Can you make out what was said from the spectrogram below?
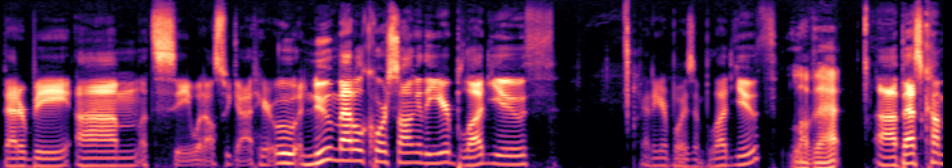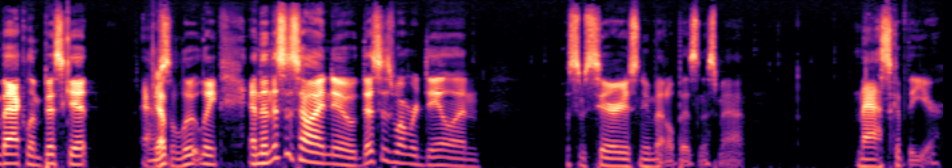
Better be. Um, let's see what else we got here. Ooh, a nu metalcore song of the year, Blood Youth. Gotta hear boys in Blood Youth. Love that. Uh, best comeback, Limp Bizkit. Absolutely. And then this is how I knew. This is when we're dealing with some serious nu metal business, Matt. Mask of the year.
